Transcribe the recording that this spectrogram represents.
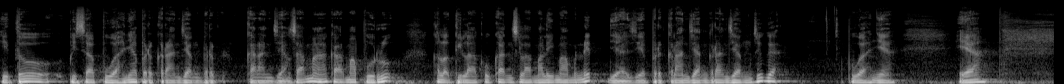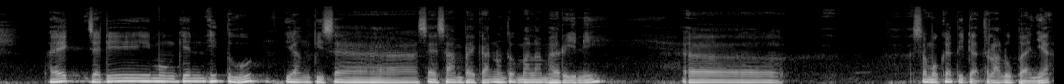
itu bisa buahnya berkeranjang berkeranjang sama karma buruk kalau dilakukan selama lima menit ya dia berkeranjang-keranjang juga buahnya ya. Baik jadi mungkin itu yang bisa saya sampaikan untuk malam hari ini. Eh, semoga tidak terlalu banyak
